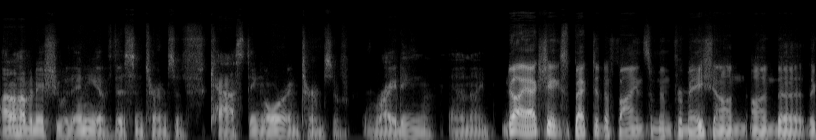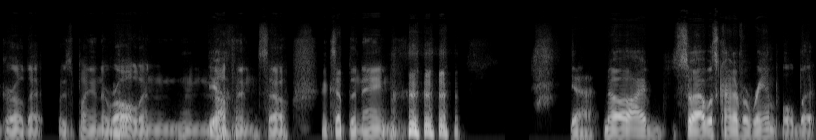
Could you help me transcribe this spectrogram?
I don't have an issue with any of this in terms of casting or in terms of writing. And I no, I actually expected to find some information on on the the girl that was playing the role, and yeah. nothing. So except the name. yeah, no, I so that was kind of a ramble, but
